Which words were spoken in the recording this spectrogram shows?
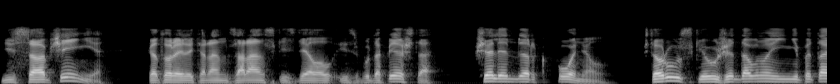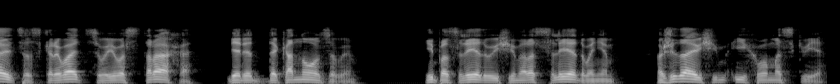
Из сообщения, которое лейтенант Заранский сделал из Будапешта, Шелленберг понял, что русские уже давно и не пытаются скрывать своего страха перед Деканозовым и последующим расследованием, ожидающим их в Москве.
